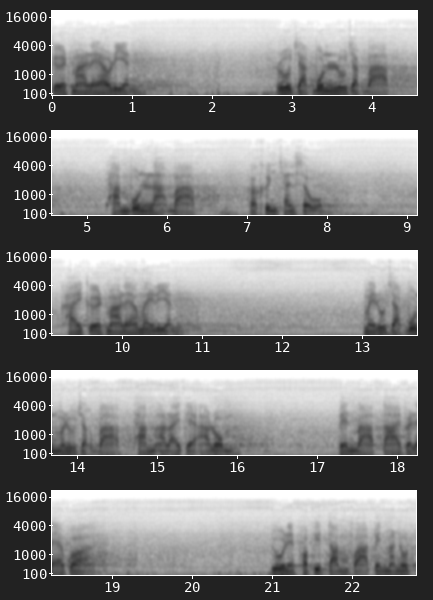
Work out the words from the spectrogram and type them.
เกิดมาแล้วเรียน รู้จักบุญรู้จักบาปทำบุญละบาปก็ขึ้นชั้นสูง ใครเกิดมาแล้วไม่เรียน ไม่รู้จักบุญไม่รู้จักบาปทำอะไรแต่อารมณ์ เป็นบาปตายไปแล้วก็ อยู่ในภพที่ต่ำกว่าเป็นมนุษย์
